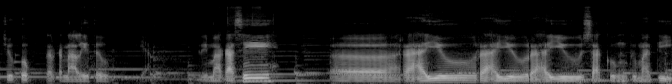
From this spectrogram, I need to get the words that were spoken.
cukup terkenal itu. Ya. Terima kasih. Eh, rahayu, rahayu, rahayu, sakung tumati.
